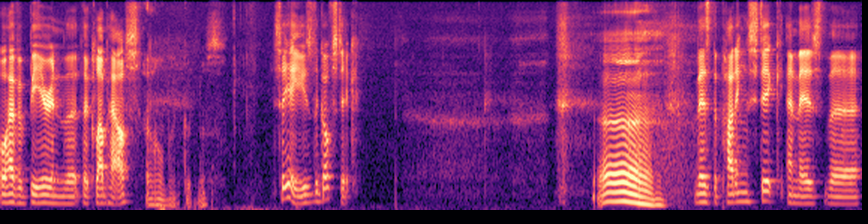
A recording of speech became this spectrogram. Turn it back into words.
Or have a beer in the, the clubhouse. Oh my goodness. So, yeah, use the golf stick. Uh, There's the putting stick, and there's the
